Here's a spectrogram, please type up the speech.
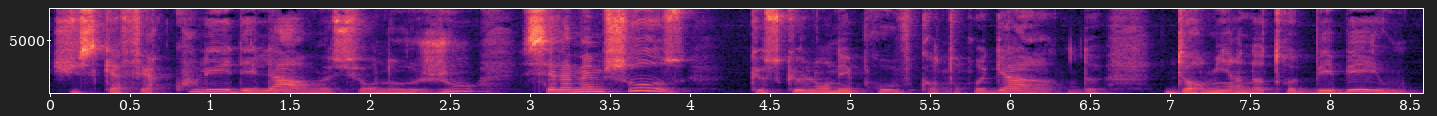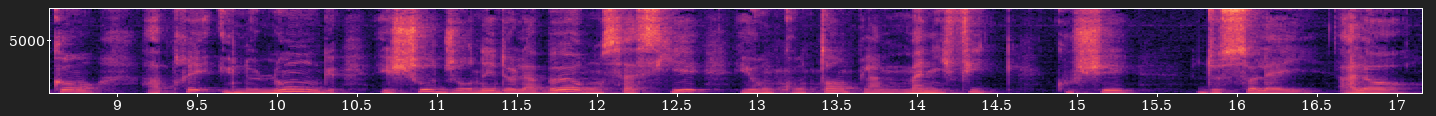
jusqu'à faire couler des larmes sur nos joues, c'est la même chose que ce que l'on éprouve quand on regarde dormir notre bébé ou quand, après une longue et chaude journée de labeur, on s'assied et on contemple un magnifique coucher de soleil. Alors,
